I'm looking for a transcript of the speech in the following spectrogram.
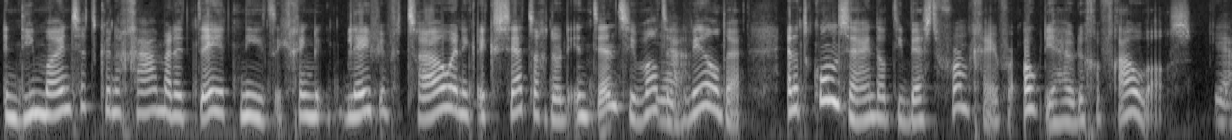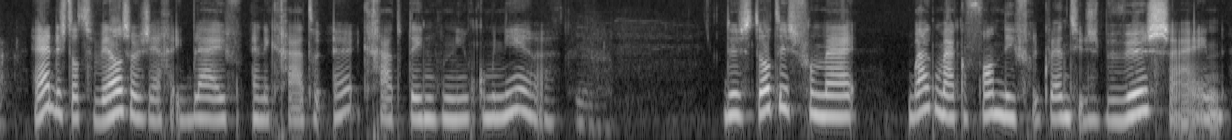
in die mindset kunnen gaan, maar dat deed het niet. Ik, ging, ik bleef in vertrouwen en ik, ik zette door de intentie wat Ja. ik wilde. En het kon zijn dat die beste vormgever ook die huidige vrouw was. Ja. Hè, dus dat ze wel zou zeggen, ik blijf en ik ga het, hè, ik ga het op de een of andere manier combineren. Ja. Dus dat is voor mij gebruik maken van die frequentie. Dus bewustzijn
